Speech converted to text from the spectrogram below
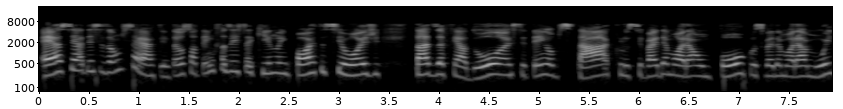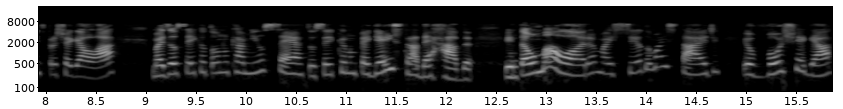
essa é a decisão certa, então eu só tenho que fazer isso aqui, não importa se hoje está desafiador, se tem obstáculos, se vai demorar um pouco, se vai demorar muito para chegar lá, mas eu sei que eu estou no caminho certo, eu sei que eu não peguei a estrada errada. Então, uma hora, mais cedo ou mais tarde, eu vou chegar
